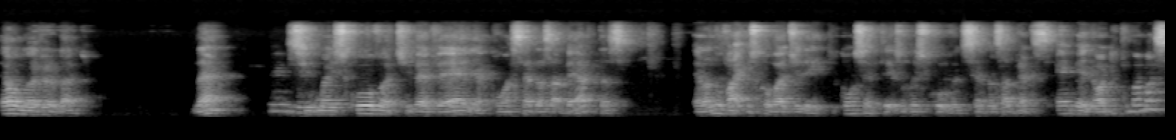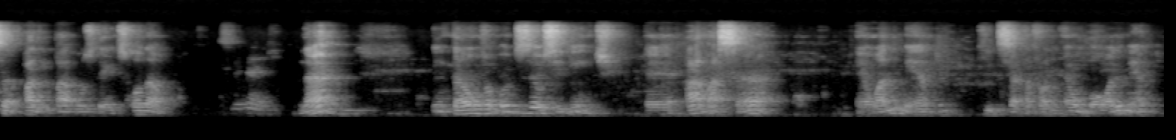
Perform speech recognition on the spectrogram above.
é ou não é verdade? Né? Uhum. Se uma escova estiver velha, com as cerdas abertas, ela não vai escovar direito. Com certeza, uma escova de cerdas abertas é melhor do que uma maçã para limpar os dentes, ou não? É verdade. Né? Então, vamos dizer o seguinte: é, a maçã é um alimento que, de certa forma, é um bom alimento,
